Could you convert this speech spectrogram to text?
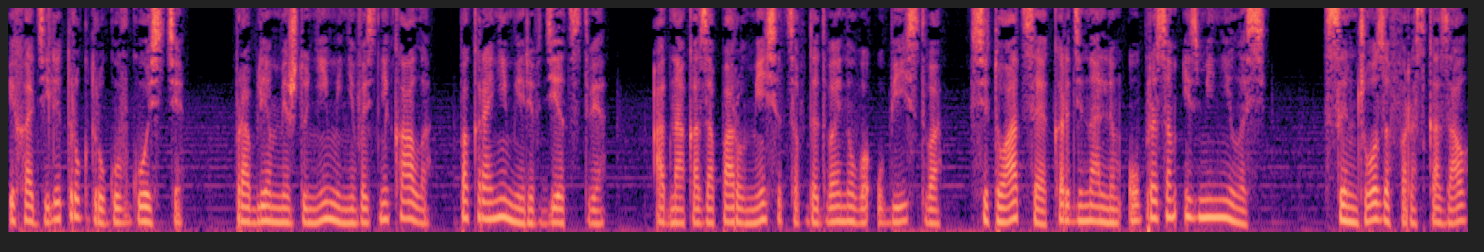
и ходили друг к другу в гости. Проблем между ними не возникало, по крайней мере в детстве. Однако за пару месяцев до двойного убийства ситуация кардинальным образом изменилась. Сын Джозефа рассказал,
